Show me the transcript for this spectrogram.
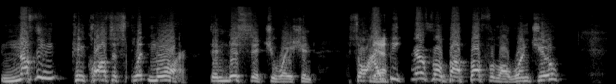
Nothing can cause a split more than this situation. So yeah. I'd be careful about Buffalo, wouldn't you?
